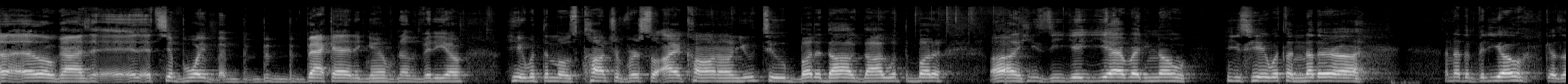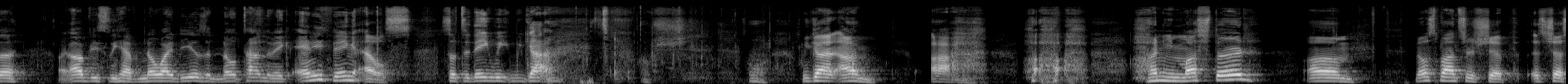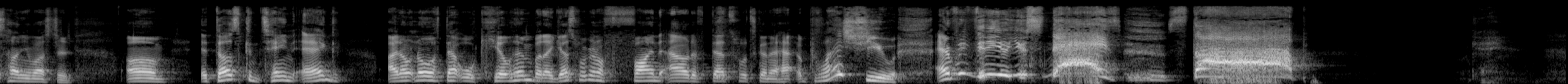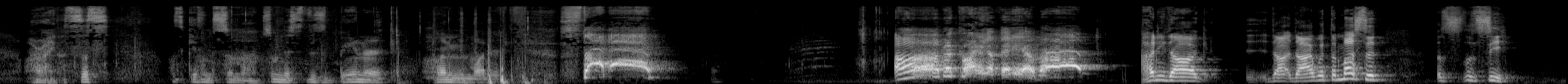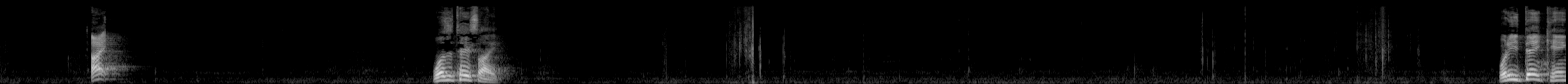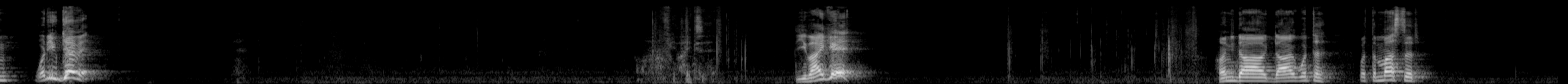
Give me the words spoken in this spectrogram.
Uh, hello guys, it, it, it's your boy back at it again with another video. Here with the most controversial icon on YouTube, Butter Dog, Dog with the Butter. Uh, he's, yeah, yeah, already know he's here with another, uh, another video, because, uh, I obviously have no ideas and no time to make anything else. So today we, we got, oh shit, oh, we got, um, uh, honey mustard, um, no sponsorship. It's just honey mustard. Um, it does contain egg. I don't know if that will kill him, but I guess we're gonna find out if that's what's gonna happen. Bless you! Every video you sneeze! Stop! Okay. Alright, let's let's let's give him some uh, some of this this banner honey mustard. Stop it! Oh, I'm recording a video, Mom! Honey dog die with the mustard. Let's let's see. I. What does it taste like? What do you think, King? What do you give it? I don't know if he likes it. Do you like it? Honey dog, dog with the with the mustard.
